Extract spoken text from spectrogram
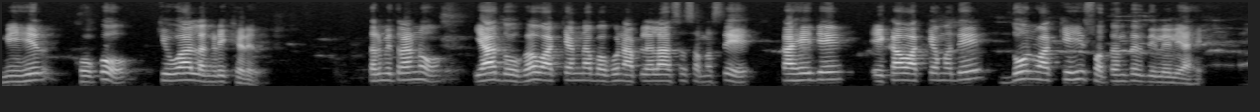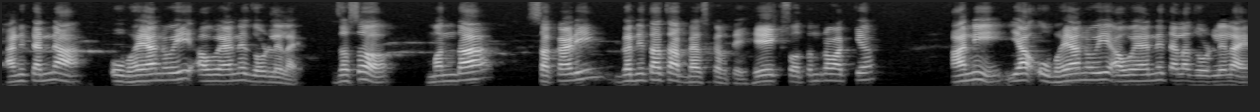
मिहीर खो खो किंवा लंगडी खेळेल. तर मित्रांनो या दोघं वाक्यांना बघून आपल्याला असं समजते का हे जे एका वाक्यामध्ये दोन वाक्य ही स्वतंत्र दिलेली आहे आणि त्यांना उभयान्वयी अवयाने जोडलेलं आहे. जसं मंदा सकाळी गणिताचा अभ्यास करते. हे एक स्वतंत्र वाक्य आणि या उभयान्वयी अवयाने त्याला जोडलेलं आहे.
